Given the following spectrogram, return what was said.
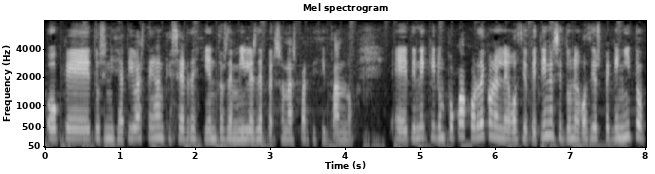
o que tus iniciativas tengan que ser de cientos de miles de personas participando. Eh, tiene que ir un poco acorde con el negocio que tienes. Si tu negocio es pequeñito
